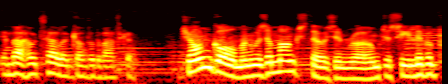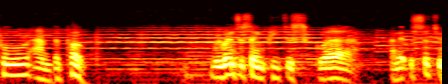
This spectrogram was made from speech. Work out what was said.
in that hotel had gone to the Vatican. John Gorman was amongst those in Rome to see Liverpool and the Pope. We went to St. Peter's Square, and it was such a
